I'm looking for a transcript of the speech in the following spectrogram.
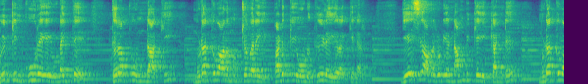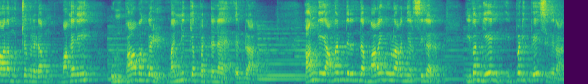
வீட்டின் கூரையை உடைத்து திறப்பு உண்டாக்கி முடக்குவாதமுற்றவரை படுக்கையோடு கீழே இறக்கினர். இயேசு அவர்களுடைய நம்பிக்கையை கண்டு முடக்குவாதமுற்றவரிடம் மகனே உன் பாவங்கள் மன்னிக்கப்பட்டன என்றார் அங்கே அமர்ந்திருந்த மறைநூல் அறிஞர் சிலர் இவன் ஏன் இப்படி பேசுகிறான்?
